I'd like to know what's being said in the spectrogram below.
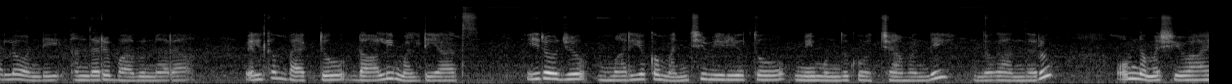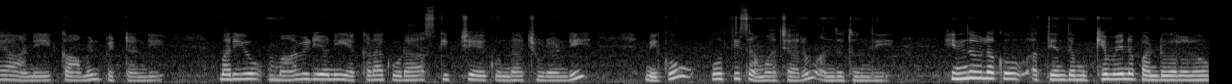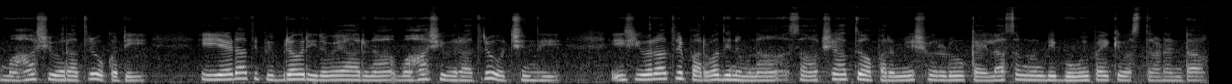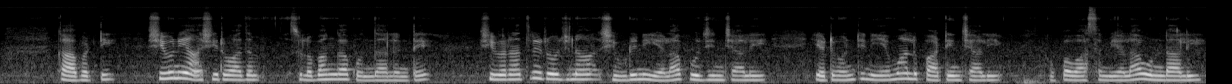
Hello అండి అందరూ బాగున్నారా? Welcome back to Dolly multi arts ఈరోజు మరి ఒక మంచి వీడియోతో మీ ముందుకు వచ్చామండి. ముందుగా అందరూ ఓం నమ శివాయ అని కామెంట్ పెట్టండి. మరియు మా వీడియోని ఎక్కడా కూడా స్కిప్ చేయకుండా చూడండి. మీకు పూర్తి సమాచారం అందుతుంది. హిందువులకు అత్యంత ముఖ్యమైన పండుగలలో మహాశివరాత్రి ఒకటి. ఈ ఏడాది ఫిబ్రవరి ఇరవై ఆరున మహాశివరాత్రి వచ్చింది. ఈ శివరాత్రి పర్వదినమున సాక్షాత్తు ఆ పరమేశ్వరుడు కైలాసం నుండి భూమిపైకి వస్తాడంట. కాబట్టి శివుని ఆశీర్వాదం సులభంగా పొందాలంటే శివరాత్రి రోజున శివుడిని ఎలా పూజించాలి? ఎటువంటి నియమాలు పాటించాలి? ఉపవాసం ఎలా ఉండాలి?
